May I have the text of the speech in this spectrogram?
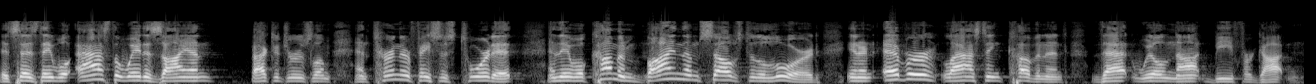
It says, they will ask the way to Zion, back to Jerusalem and turn their faces toward it, and they will come and bind themselves to the Lord in an everlasting covenant that will not be forgotten.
